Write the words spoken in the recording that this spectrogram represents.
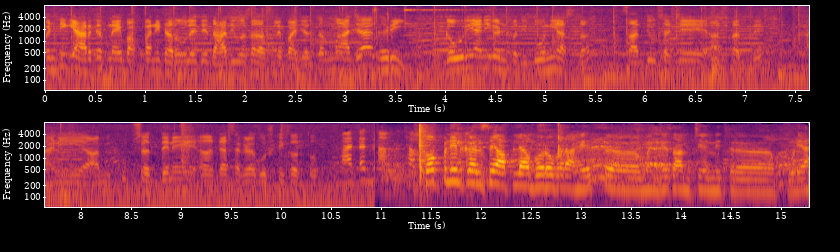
पण ठीक आहे हरकत नाही. बाप्पानी ठरवले ते दहा दिवस असले पाहिजे तर माझ्या घरी गौरी आणि गणपती दोन्ही असतं. सात दिवसाचे असतात ते. आणि आम्ही खूप श्रद्धेने त्या सगळ्या गोष्टी करतो. स्वप्नील कनसे आपल्या बरोबर आहेत म्हणजेच आमचे मित्र पुढ्या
